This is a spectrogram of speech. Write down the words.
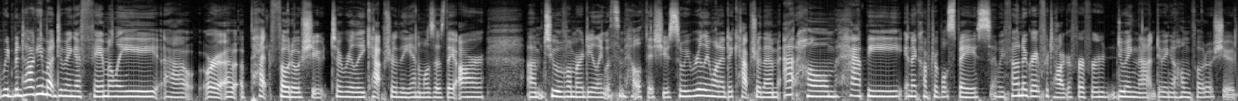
we'd been talking about doing a family uh, or a, a pet photo shoot to really capture the animals as they are. Um, two of them are dealing with some health issues, so we really wanted to capture them at home, happy, in a comfortable space. And we found a great photographer for doing that, doing a home photo shoot.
